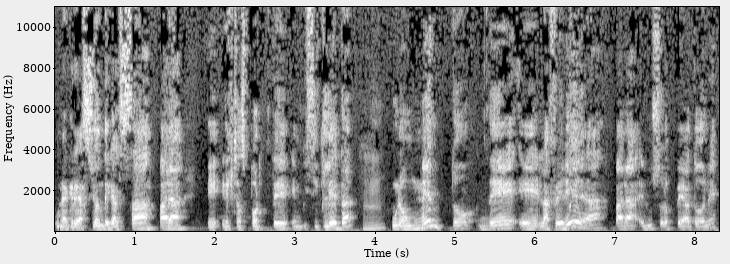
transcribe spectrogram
una creación de calzadas para eh, el transporte en bicicleta, un aumento de eh, las veredas para el uso de los peatones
